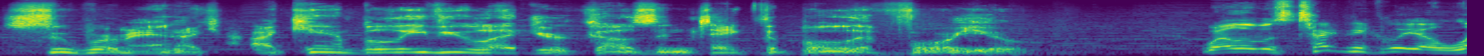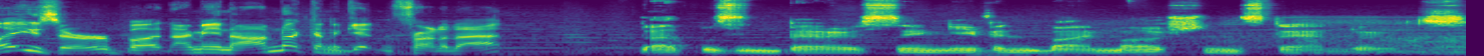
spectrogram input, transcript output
Superman, I, I can't believe you let your cousin take the bullet for you. Well, it was technically a laser, but I mean, I'm not going to get in front of that. That was embarrassing even by Martian standards.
